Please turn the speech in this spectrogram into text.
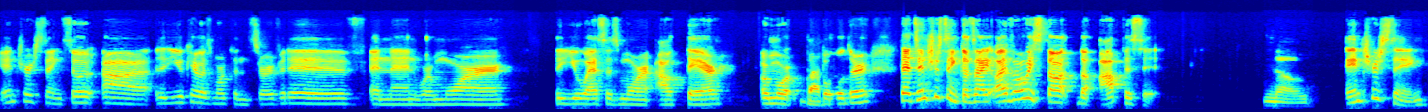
Interesting. So uh, the UK was more conservative, and then we're more. The US is more out there or more That's, bolder. That's interesting because I've always thought the opposite. No. Interesting.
